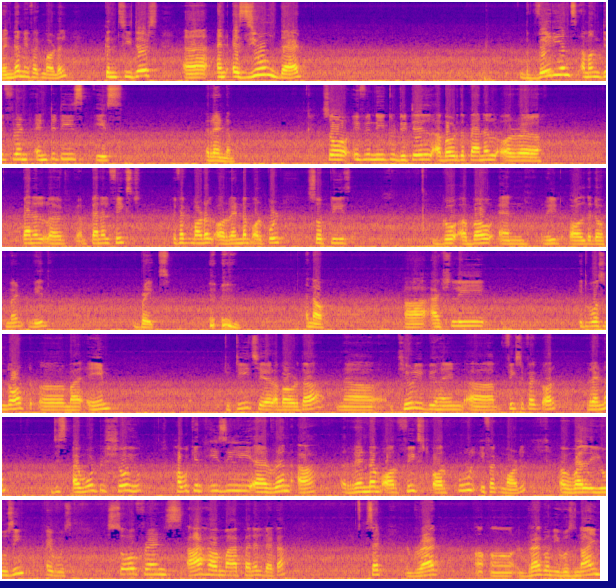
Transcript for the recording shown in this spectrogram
random effect model considers uh, and assume that the variance among different entities is random so if you need to detail about the panel or uh, panel uh, panel fixed effect model or random or pull so please go above and read all the document with breaks. And now uh, actually it was not uh, my aim to teach here about the uh, theory behind uh, fixed effect or random. Just I want to show you how we can easily uh, run a random or fixed or pool effect model uh, while using EViews. So friends, I have my panel data set. Drag uh, uh, drag on EViews 9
